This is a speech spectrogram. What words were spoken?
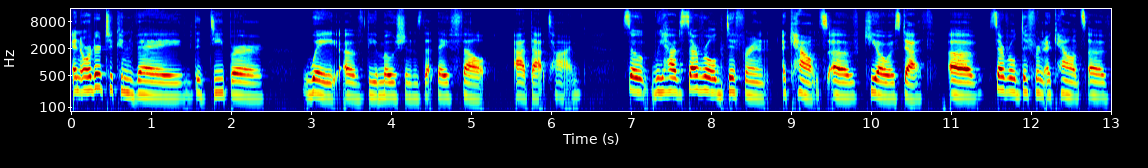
in order to convey the deeper weight of the emotions that they felt at that time. So we have several different accounts of Kiowa's death, of several different accounts of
